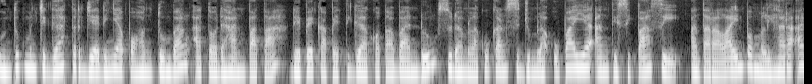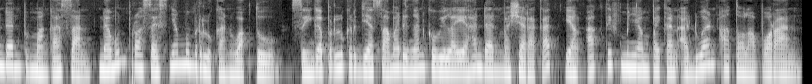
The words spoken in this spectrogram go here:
Untuk mencegah terjadinya pohon tumbang atau dahan patah, DPKP 3 Kota Bandung sudah melakukan sejumlah upaya antisipasi, antara lain pemeliharaan dan pemangkasan, namun prosesnya memerlukan waktu, sehingga perlu kerjasama dengan kewilayahan dan masyarakat yang aktif menyampaikan aduan atau laporan.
